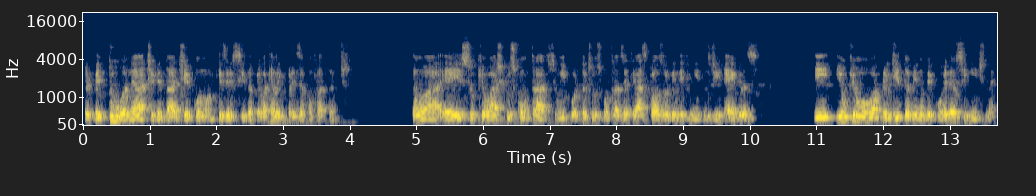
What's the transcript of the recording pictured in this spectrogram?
Perpetua né, a atividade econômica exercida pelaquela empresa contratante. Então, é isso que eu acho que os contratos, o importante nos contratos é ter as cláusulas bem definidas de regras. E, e o que eu aprendi também no decorrer é o seguinte, né?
